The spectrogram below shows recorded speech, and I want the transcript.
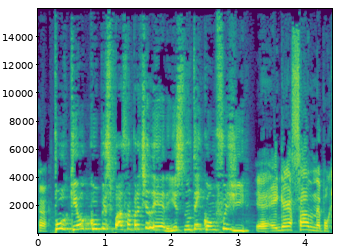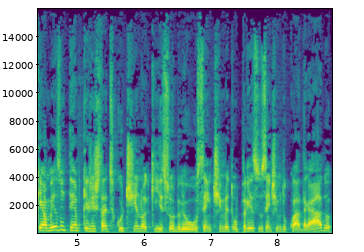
porque ocupa espaço na prateleira, e isso não tem como fugir. É, é engraçado, né? Porque ao mesmo tempo que a gente está discutindo aqui sobre o centímetro, o preço do centímetro quadrado,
